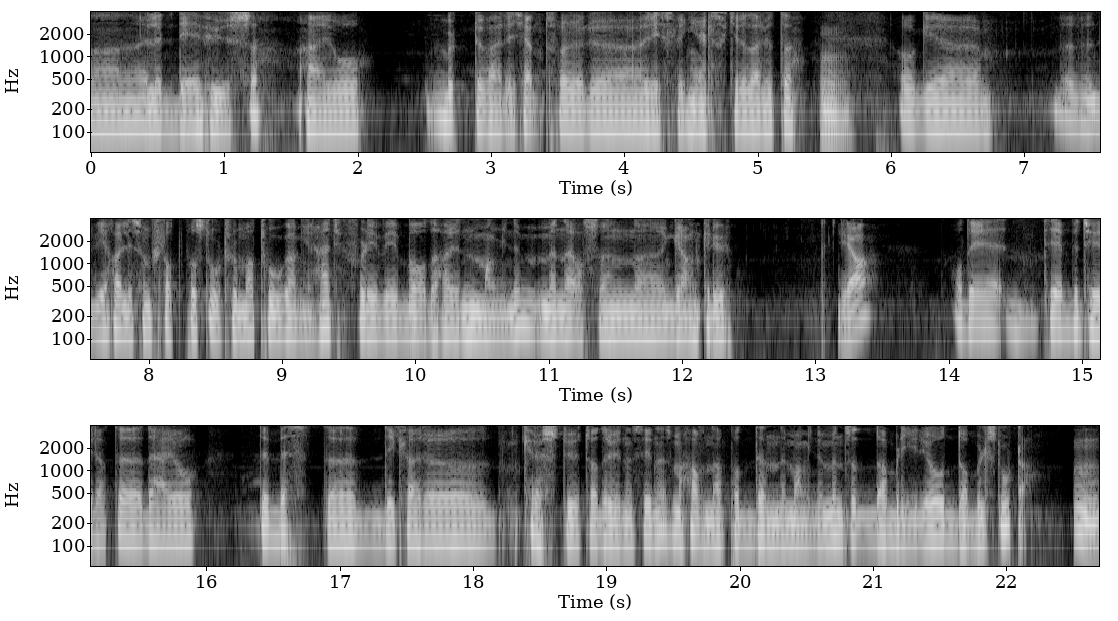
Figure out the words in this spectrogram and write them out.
eh, eller det huset, er jo Burde være kjent for Riesling-elskere der ute. Mm. Og eh, vi har liksom slått på stortromma to ganger her, fordi vi både har en Magnum, men det er også en eh, Grand Cru. Ja, Og det, det betyr at det, det er jo det beste de klarer å krøste ut av druene sine, som har havna på denne magnumen. Så da blir det jo dobbelt stort, da. Mm.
